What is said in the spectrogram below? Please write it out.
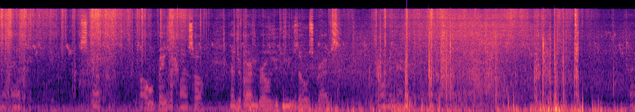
And stuff. An old basil plant. So as your garden grows, you can use those scraps. Throw them in there. Okay.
